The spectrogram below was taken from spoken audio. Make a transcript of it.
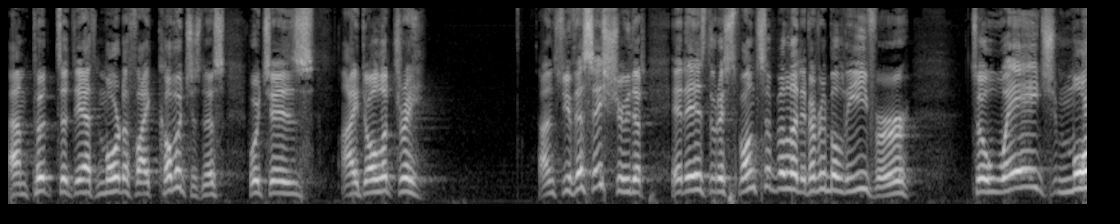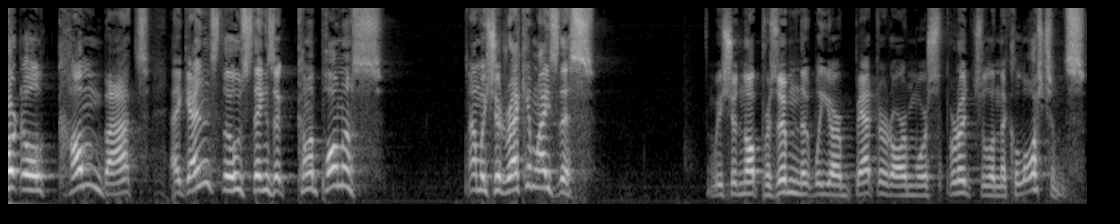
and put to death mortify covetousness, which is idolatry. And so you have this issue that it is the responsibility of every believer to wage mortal combat against those things that come upon us. And we should recognize this. We should not presume that we are better or more spiritual than the Colossians.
